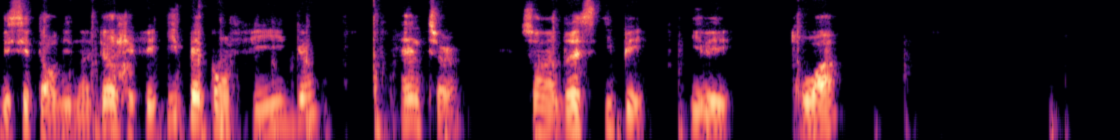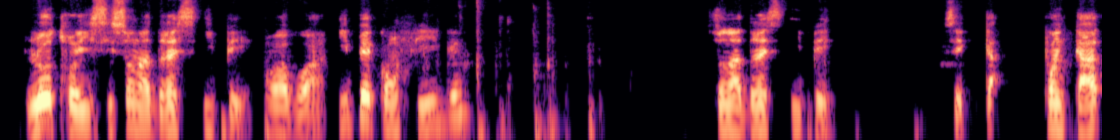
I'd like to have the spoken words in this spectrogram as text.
de cet ordinateur. J'ai fait IP config, enter. Son adresse IP il est 3. L'autre ici, son adresse IP. On va voir IP config, son adresse IP, c'est 4.4.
